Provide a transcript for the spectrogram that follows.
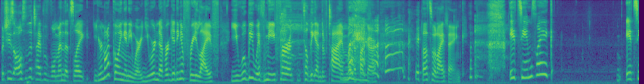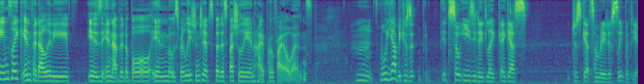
But she's also the type of woman that's like, you're not going anywhere. You are never getting a free life. You will be with me for till the end of time, motherfucker. That's what I think. It seems like it seems like infidelity is inevitable in most relationships, but especially in high profile ones. Hmm. Well, yeah, because it, it's so easy to like, I guess, just get somebody to sleep with you.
